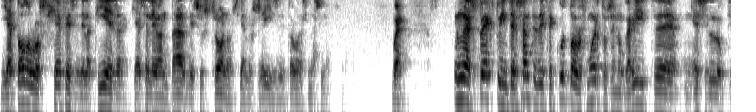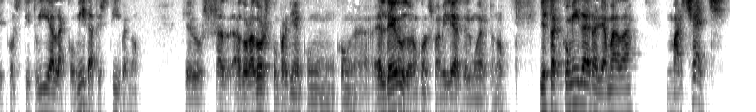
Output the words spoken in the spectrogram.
y a todos los jefes de la tierra que hace levantar de sus tronos y a los reyes de todas las naciones. Bueno, un aspecto interesante de este culto a los muertos en Ugarit eh, es lo que constituía la comida festiva, ¿no? que los adoradores compartían con, eh, el deudo, ¿no? con los familiares del muerto. ¿no? Y esta comida era llamada marchech.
